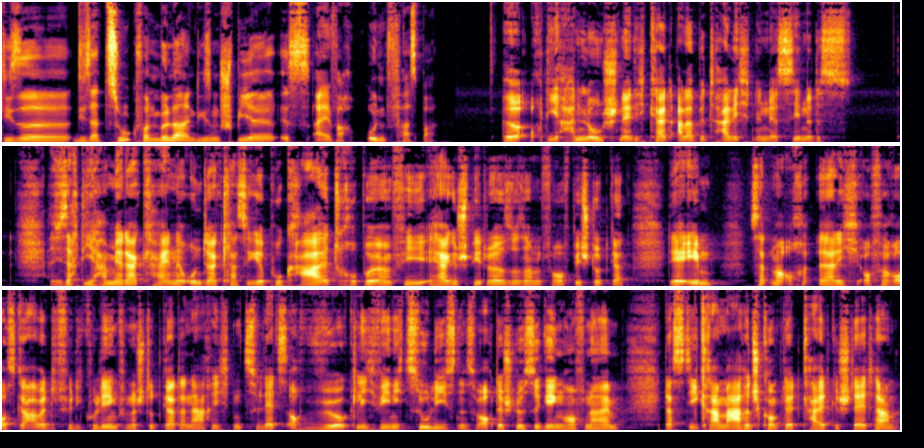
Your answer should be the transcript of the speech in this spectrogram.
diese, dieser Zug von Müller in diesem Spiel ist einfach unfassbar. Äh, auch die Handlungsschnelligkeit aller Beteiligten in der Szene, das. Also ich sag, die haben ja da keine unterklassige Pokaltruppe irgendwie hergespielt oder so, sondern VfB Stuttgart, der eben, das hatten wir auch, äh, hatte ich auch vorausgearbeitet für die Kollegen von der Stuttgarter Nachrichten, zuletzt auch wirklich wenig zuließen. Das war auch der Schlüssel gegen Hoffenheim, dass die Kramaric komplett kalt gestellt haben.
